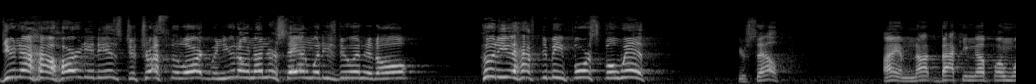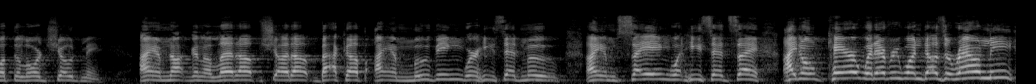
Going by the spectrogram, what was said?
Do you know how hard it is to trust the Lord when you don't understand what He's doing at all? Who do you have to be forceful with? Yourself. I am not backing up on what the Lord showed me. I am not going to let up, shut up, back up. I am moving where He said move. I am saying what He said say. I don't care what everyone does around me.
